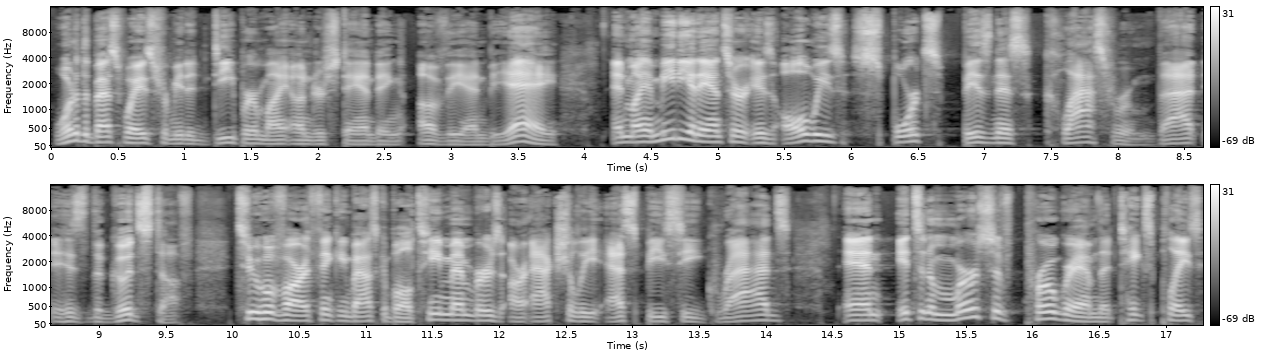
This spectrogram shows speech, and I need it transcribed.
what are the best ways for me to deeper my understanding of the NBA? And my immediate answer is always sports business classroom. That is the good stuff. Two of our Thinking Basketball team members are actually SBC grads, and it's an immersive program that takes place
